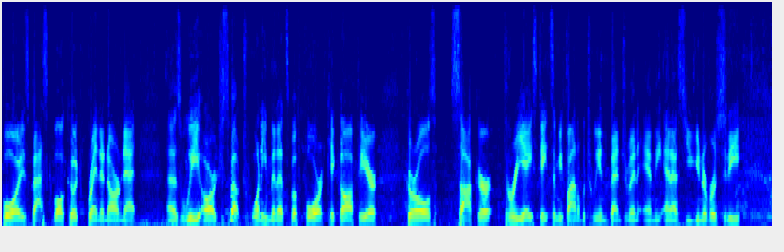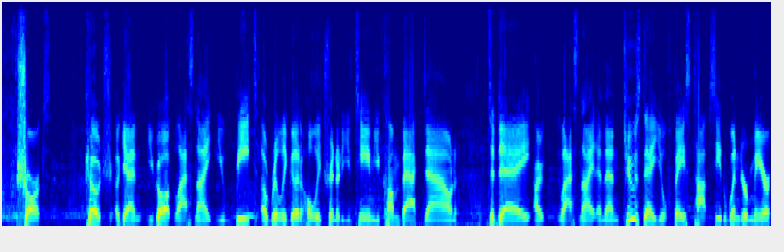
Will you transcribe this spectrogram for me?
Boys basketball coach Brandon Arnett, as we are just about 20 minutes before kickoff here. Girls soccer 3A state semifinal between Benjamin and the NSU University Sharks. Coach, again, you go up last night, you beat a really good Holy Trinity team, you come back down today, uh, last night, and then Tuesday you'll face top seed Windermere.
